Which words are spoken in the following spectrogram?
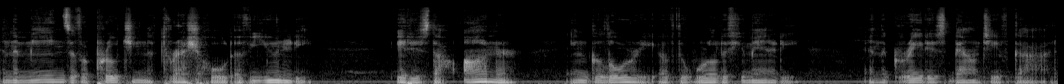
and the means of approaching the threshold of unity. It is the honor and glory of the world of humanity and the greatest bounty of God.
